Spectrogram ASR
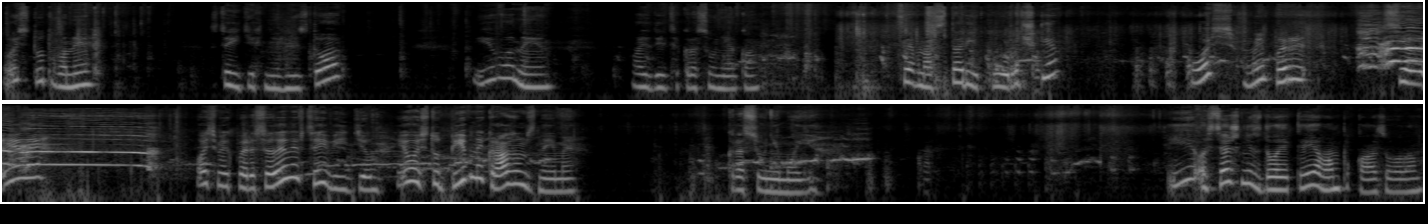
Ось тут вони стоїть їхнє гніздо. І вони. Ось дивіться, красуня яка. Це в нас старі курочки. Ось ми переселили. Ось ми їх переселили в цей відділ. І ось тут півник разом з ними. Красуні мої. І ось це ж гніздо, яке я вам показувала.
